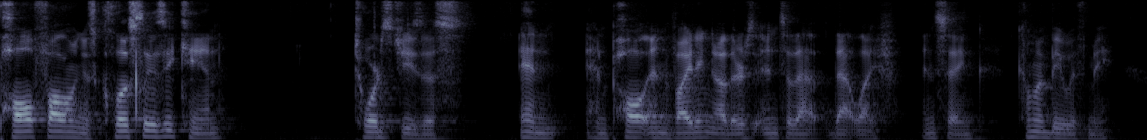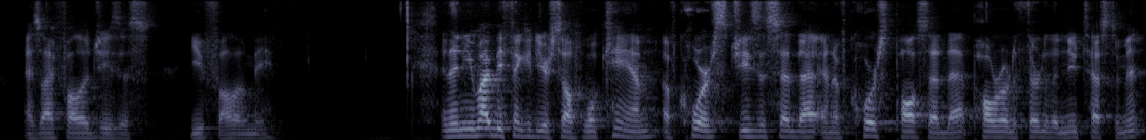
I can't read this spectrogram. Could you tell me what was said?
Paul following as closely as he can towards Jesus, and, and Paul inviting others into that, that life and saying, Come and be with me. As I follow Jesus, you follow me. And then you might be thinking to yourself, well, Cam, of course, Jesus said that, and of course, Paul said that. Paul wrote a third of the New Testament,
